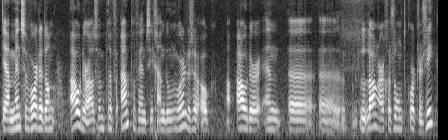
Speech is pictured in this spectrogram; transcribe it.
ja, mensen worden dan ouder. Als we een aan preventie gaan doen, worden ze ook ouder en langer gezond, korter ziek.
